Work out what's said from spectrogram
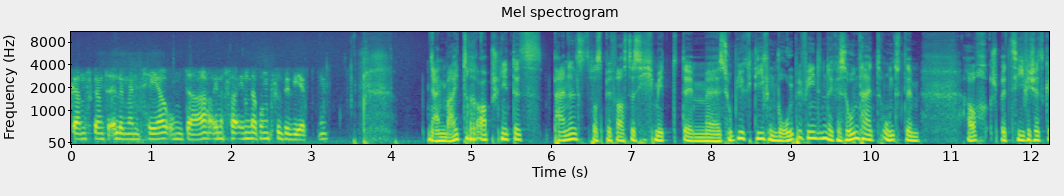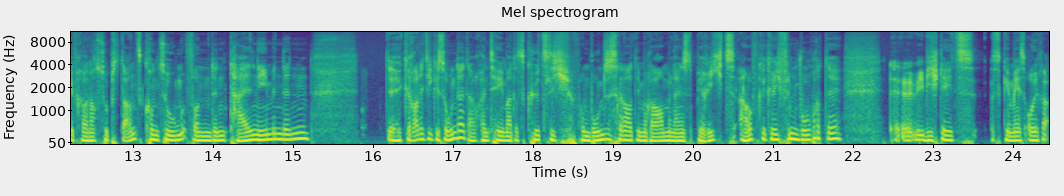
ganz, ganz elementär, um da eine Veränderung zu bewirken. Ein weiterer Abschnitt des Panels, was befasst sich mit dem äh, subjektiven Wohlbefinden, der Gesundheit und dem auch spezifisch jetzt gefragt nach Substanzkonsum von den Teilnehmenden. Äh, gerade die Gesundheit, auch ein Thema, das kürzlich vom Bundesrat im Rahmen eines Berichts aufgegriffen wurde. Äh, wie steht es gemäß eurer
